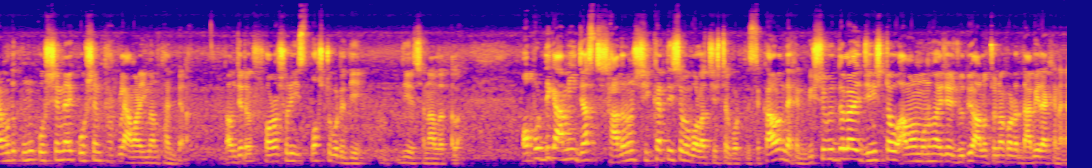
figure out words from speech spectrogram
এর মধ্যে কোনো কোশ্চেন নাই। কোশ্চেন থাকলে আমার ইমান থাকবে না। কারণ যেটা সরাসরি স্পষ্ট করে দিয়ে, দিয়েছেন আল্লাহ তালা অপরদিকে আমি জাস্ট সাধারণ শিক্ষার্থী হিসেবে বলার চেষ্টা করতেছি। কারণ দেখেন বিশ্ববিদ্যালয় জিনিসটাও আমার মনে হয় যে যদিও আলোচনা করার দাবি রাখে না,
